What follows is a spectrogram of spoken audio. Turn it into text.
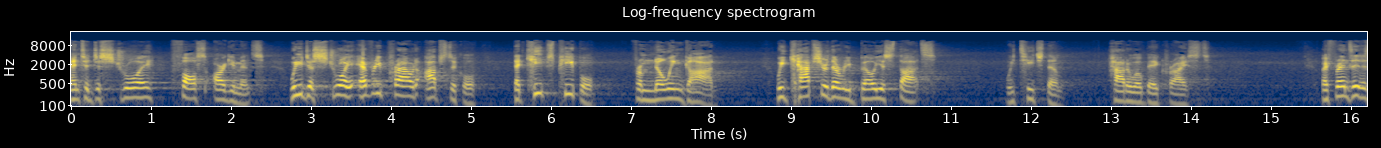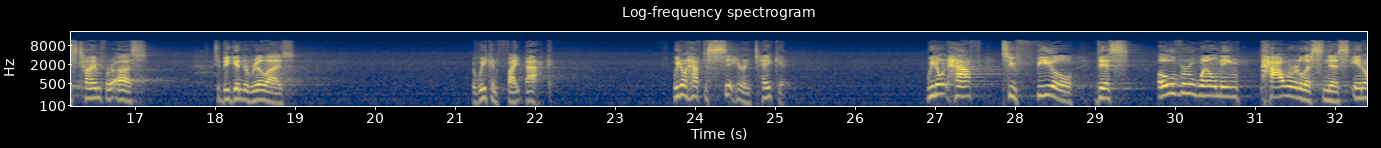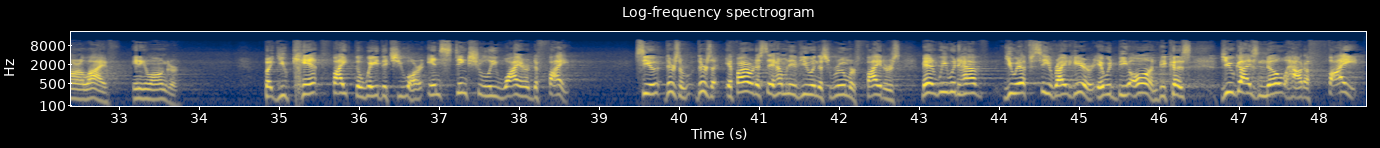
and to destroy false arguments. We destroy every proud obstacle that keeps people from knowing God. We capture their rebellious thoughts. We teach them how to obey Christ. My friends, it is time for us to begin to realize that we can fight back. We don't have to sit here and take it. We don't have to feel this overwhelming powerlessness in our life any longer. But you can't fight the way that you are instinctually wired to fight. See, there's a, there's a, if I were to say how many of you in this room are fighters, man, we would have UFC right here. It would be on because you guys know how to fight.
